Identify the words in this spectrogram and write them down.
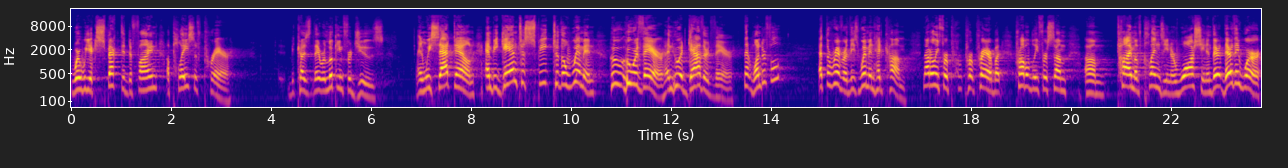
where we expected to find a place of prayer because they were looking for Jews. And we sat down and began to speak to the women who, who were there and who had gathered there. Isn't that wonderful? At the river, these women had come, not only for pr- prayer, but probably for some um, time of cleansing or washing. And there, there they were.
